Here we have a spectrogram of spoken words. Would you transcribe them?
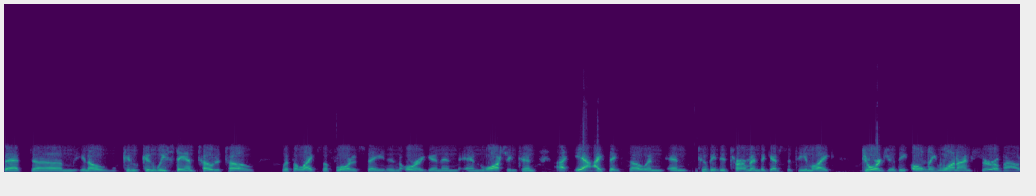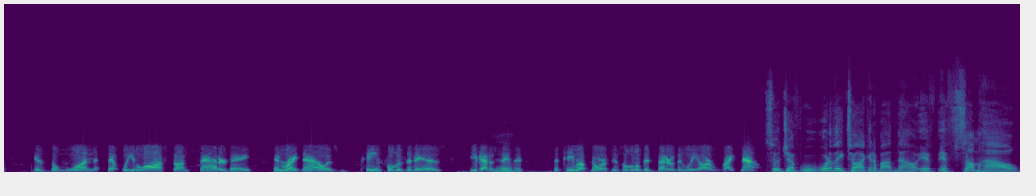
that um, you know can can we stand toe to toe with the likes of Florida State and Oregon and and Washington? Uh, yeah, I think so, and and to be determined against a team like Georgia. The only one I'm sure about is the one that we lost on Saturday, and right now, as painful as it is, you got to yeah. say that the team up north is a little bit better than we are right now. So, Jeff, what are they talking about now? If if somehow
